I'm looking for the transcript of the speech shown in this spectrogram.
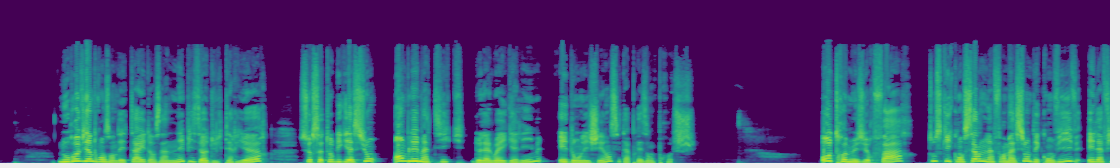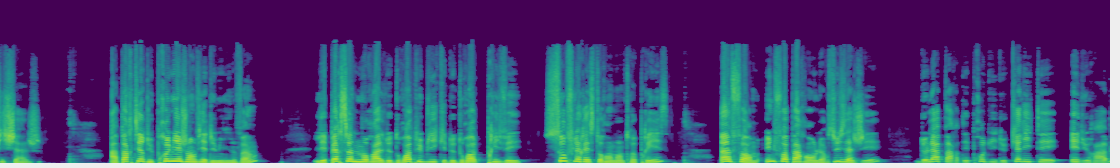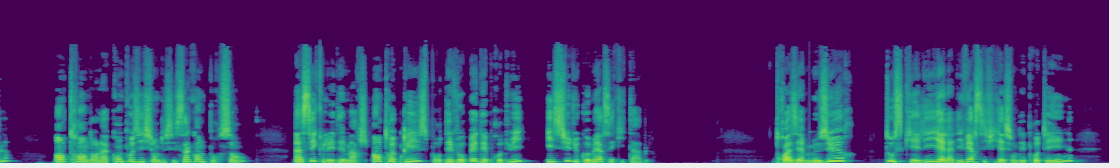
Nous reviendrons en détail dans un épisode ultérieur sur cette obligation emblématique de la loi Egalim et dont l'échéance est à présent proche. Autre mesure phare, tout ce qui concerne l'information des convives et l'affichage. À partir du 1er janvier 2020, les personnes morales de droit public et de droit privé, sauf les restaurants d'entreprise, informent une fois par an leurs usagers de la part des produits de qualité et durables entrant dans la composition de ces 50%, ainsi que les démarches entreprises pour développer des produits issus du commerce équitable. Troisième mesure, tout ce qui est lié à la diversification des protéines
